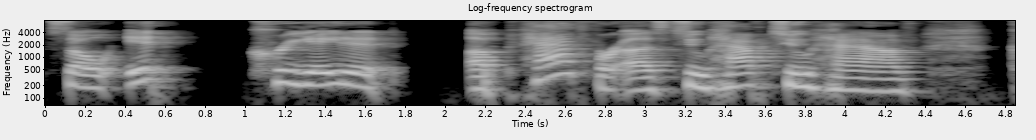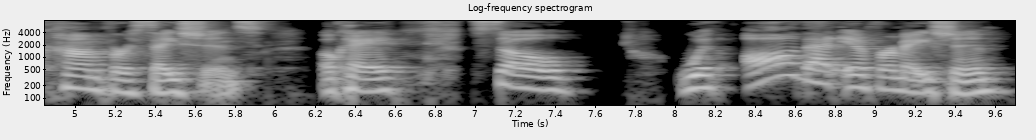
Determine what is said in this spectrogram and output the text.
So it created a path for us to have to have conversations. Okay. So with all that information,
